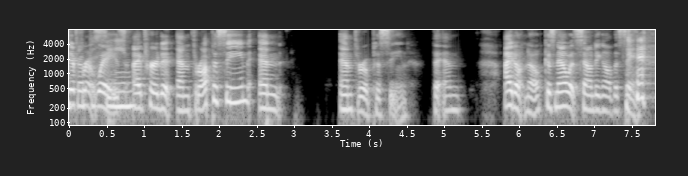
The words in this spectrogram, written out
different ways. I've heard it Anthropocene and Anthropocene. The an- I don't know because now it's sounding all the same.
